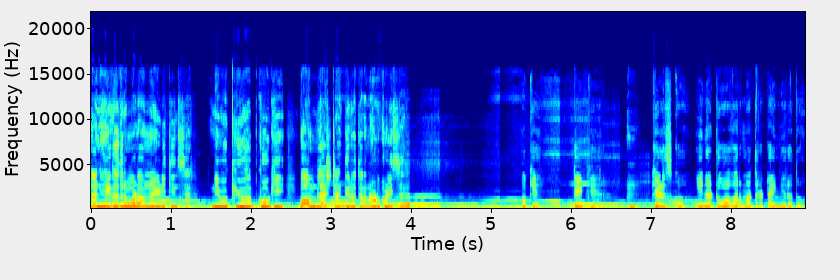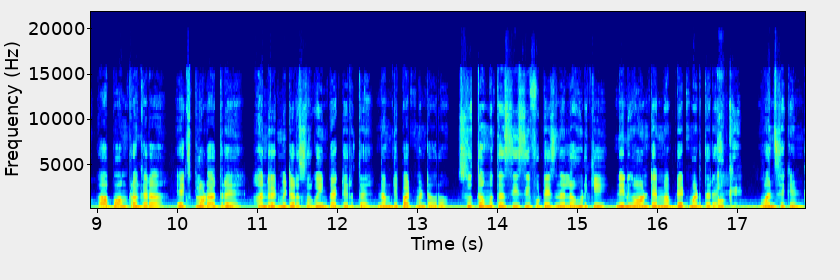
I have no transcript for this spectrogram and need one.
ನಾನು ಹೇಗಾದ್ರೂ ಮಾಡಿ ಅವನ್ನ ಹಿಡಿತೀನಿ ಸರ್. ನೀವು ಕ್ಯೂ ಹಬ್ಗೆ ಹೋಗಿ ಬಾಂಬ್ ಬ್ಲಾಸ್ಟ್ ಆಗದಿರೋ ಥರ ನೋಡ್ಕೊಳ್ಳಿ ಸರ್. ಓಕೆ ಟೇಕ್ ಕೇರ್ ಕೇಳಿಸ್ಕೊ ಇನ್ನ ಟೂ ಅವರ್ ಮಾತ್ರ ಟೈಮ್ ಇರೋದು. ಆ ಬಾಂಬ್ ಪ್ರಕಾರ ಎಕ್ಸ್ಪ್ಲೋಡ್ ಆದ್ರೆ ಹಂಡ್ರೆಡ್ ಮೀಟರ್ಸ್ ವರೆಗೂ ಇಂಪ್ಯಾಕ್ಟ್ ಇರುತ್ತೆ. ನಮ್ ಡಿಪಾರ್ಟ್ಮೆಂಟ್ ಅವರು ಸುತ್ತಮುತ್ತ ಸಿ ಸಿ ಫುಟೇಜ್ ನೆಲ್ಲ ಹುಡುಕಿ ನಿನ್ಗೆ ಆನ್ ಟೈಮ್ ಅಪ್ಡೇಟ್ ಮಾಡ್ತಾರೆ. Okay. One second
